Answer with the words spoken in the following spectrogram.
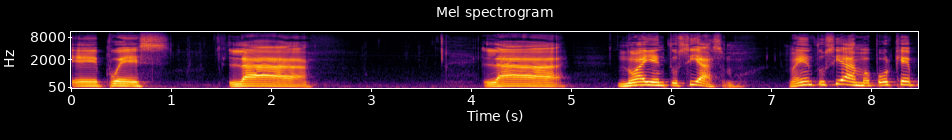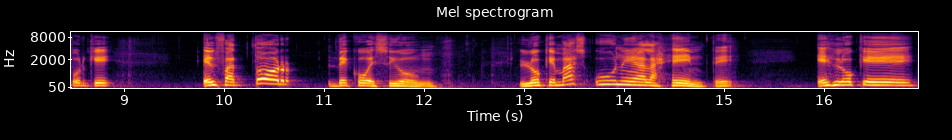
eh, pues la, la, no hay entusiasmo. No hay entusiasmo, ¿por qué? Porque el factor de cohesión, lo que más une a la gente es lo que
